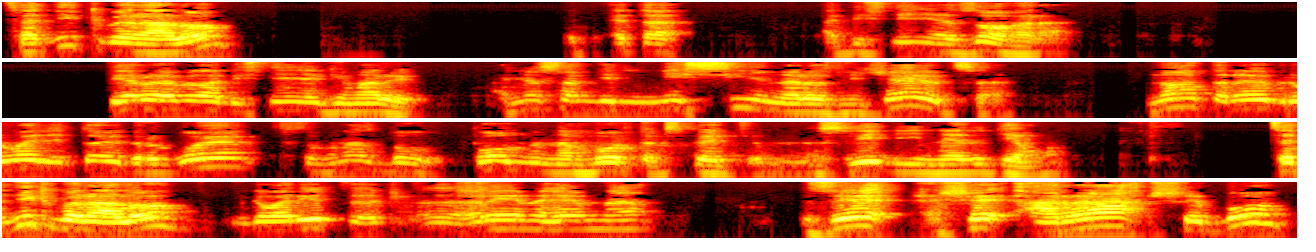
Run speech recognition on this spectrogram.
Цадик Верало – это объяснение Зогара. Первое было объяснение Геморы. Они на самом деле не сильно различаются, но второе приводит и то, и другое, чтобы у нас был полный набор, так сказать, сведений на эту тему. Цадик Верало говорит э, Рейна Гемна, зе ара шебо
